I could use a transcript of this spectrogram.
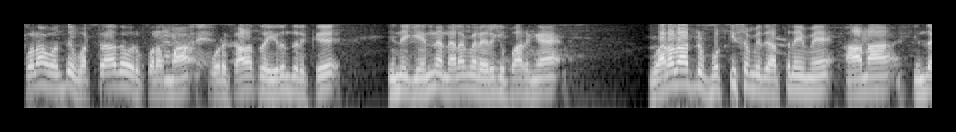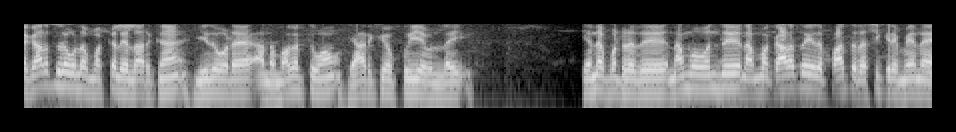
குளம் வந்து வற்றாத ஒரு குளமாக ஒரு காலத்தில் இருந்திருக்கு. இன்றைக்கி என்ன நிலமையில் இருக்குது பாருங்கள் வரலாற்று பொக்கிஷம் இது அத்தனையுமே. ஆனால் இந்த காலத்தில் உள்ள மக்கள் எல்லாருக்கும் இதோட அந்த மகத்துவம் யாருக்கோ புரியவில்லை. என்ன பண்ணுறது நம்ம வந்து நம்ம காலத்தை இதை பார்த்து ரசிக்கிறோமேன்னு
